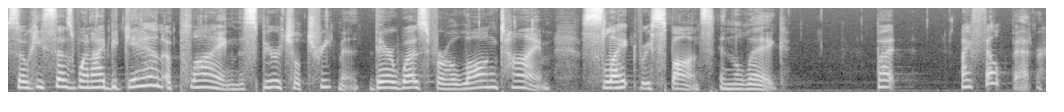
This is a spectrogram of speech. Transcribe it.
So he says, when I began applying the spiritual treatment, there was for a long time slight response in the leg. But I felt better.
